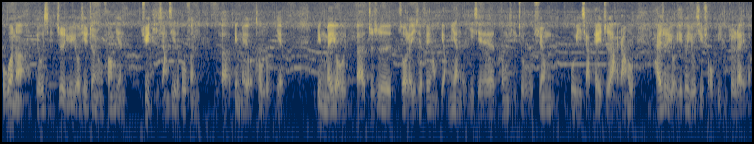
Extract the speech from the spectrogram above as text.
不过呢游戏至于游戏阵容方面具体详细的部分呃并没有透露，也并没有呃只是做了一些非常表面的一些东西就宣布一下配置啊，然后还是有一个游戏手柄之类的，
